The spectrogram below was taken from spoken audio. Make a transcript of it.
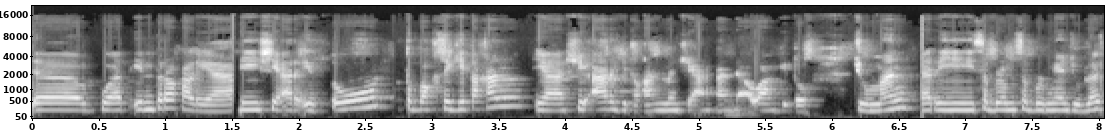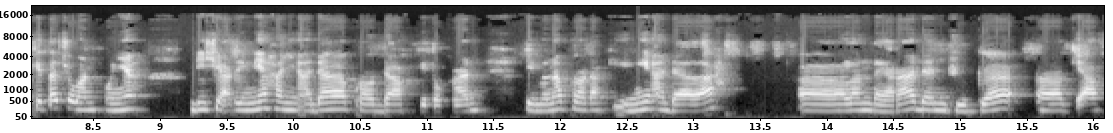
Uh, buat intro kali ya di syiar itu tupoksi kita kan ya syiar gitu kan mensyiarkan dakwah gitu cuman dari sebelum-sebelumnya juga kita cuman punya di syiar ini hanya ada produk gitu kan. Di mana produk ini adalah uh, Lentera dan juga uh, eh, KAV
